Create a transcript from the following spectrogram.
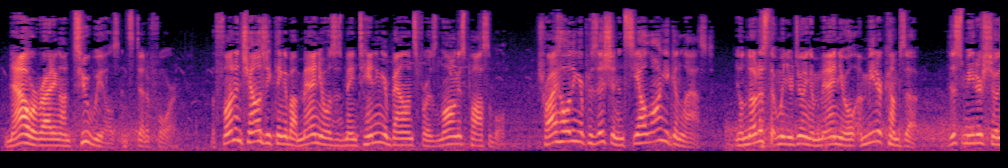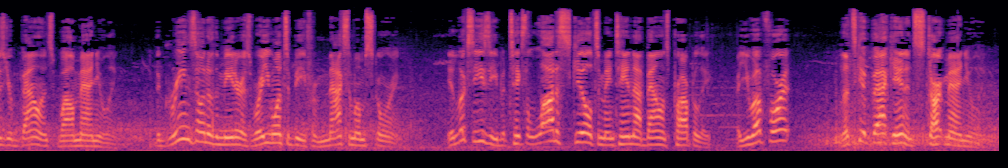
Now we're riding on two wheels instead of four. The fun and challenging thing about manuals is maintaining your balance for as long as possible. Try holding your position and see how long you can last. You'll notice that when you're doing a manual, a meter comes up. This meter shows your balance while manualing. The green zone of the meter is where you want to be for maximum scoring. It looks easy, but takes a lot of skill to maintain that balance properly. Are you up for it? Let's get back in and start manualing.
